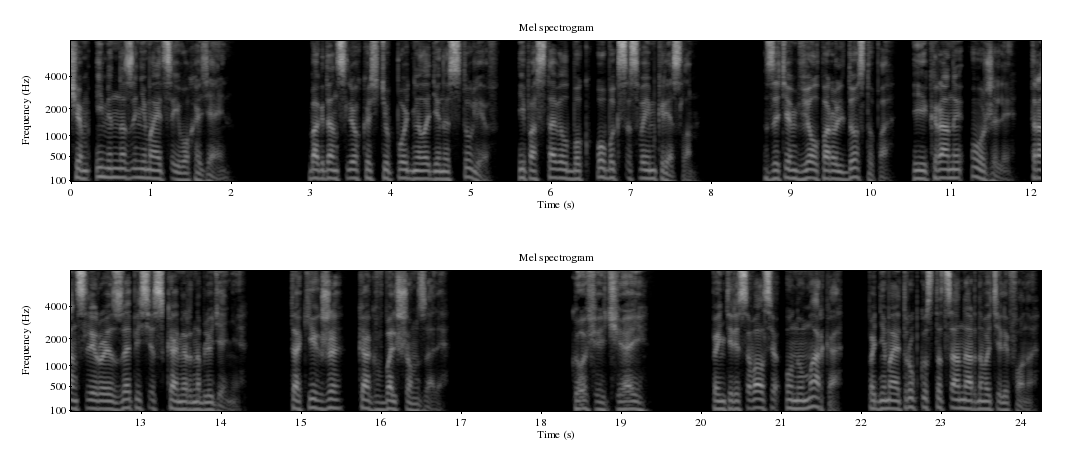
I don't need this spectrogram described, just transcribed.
чем именно занимается его хозяин. Богдан с легкостью поднял один из стульев и поставил бок о бок со своим креслом. Затем ввел пароль доступа, и экраны ожили, транслируя записи с камер наблюдения. Таких же, как в большом зале. «Кофе, чай?» — поинтересовался он у Марка, поднимая трубку стационарного телефона.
